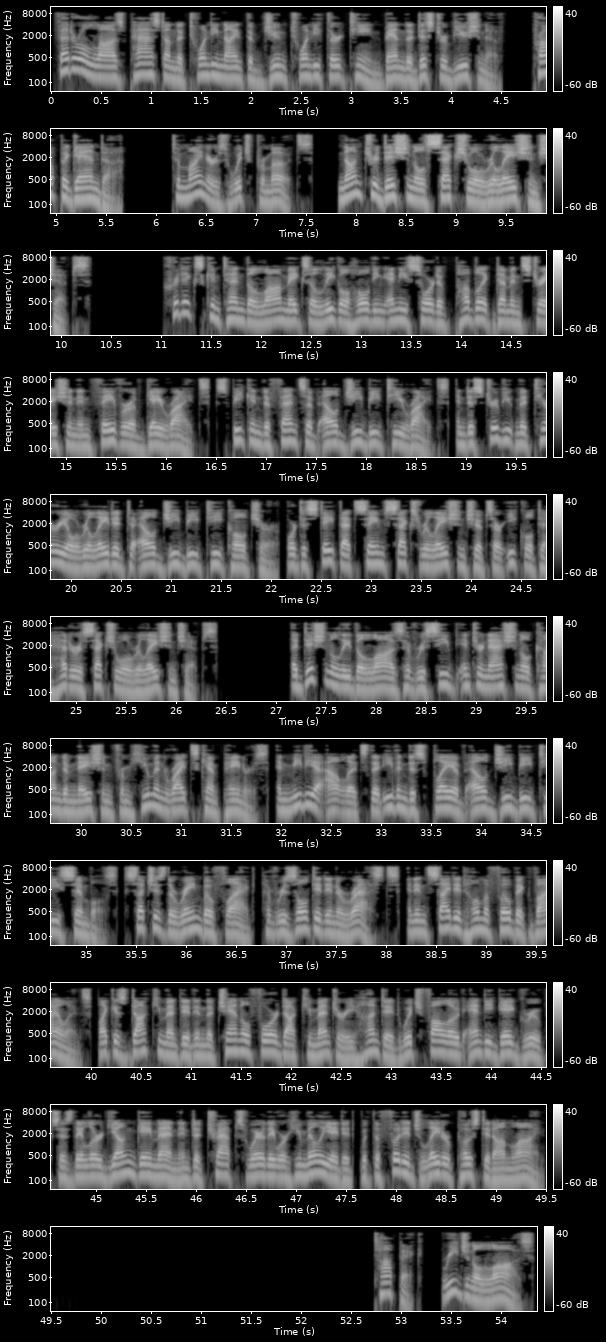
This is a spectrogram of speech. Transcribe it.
Federal laws passed on the 29th of June 2013 ban the distribution of propaganda to minors which promotes non-traditional sexual relationships Critics contend the law makes illegal holding any sort of public demonstration in favor of gay rights, speak in defense of LGBT rights, and distribute material related to LGBT culture, or to state that same-sex relationships are equal to heterosexual relationships. Additionally the laws have received international condemnation from human rights campaigners, and media outlets that even display of LGBT symbols, such as the rainbow flag, have resulted in arrests, and incited homophobic violence, like is documented in the Channel 4 documentary Hunted which followed anti-gay groups as they lured young gay men into traps where they were humiliated, with the footage later posted online. Regional laws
